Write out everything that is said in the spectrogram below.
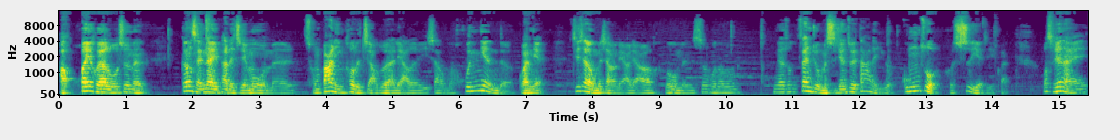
好，欢迎回到罗生门。刚才那一趴的节目，我们从八零后的角度来聊了一下我们婚恋的观念。接下来，我们想聊一聊和我们生活当中，应该说占据我们时间最大的一个工作和事业这一块。我首先来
